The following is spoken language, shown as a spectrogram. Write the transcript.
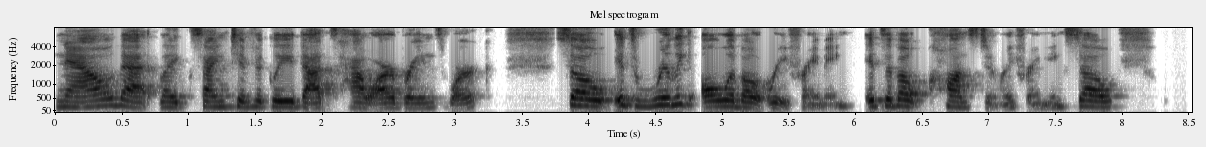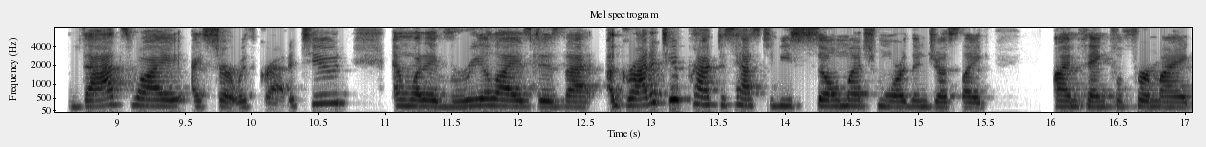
now that like scientifically that's how our brains work so it's really all about reframing it's about constant reframing so that's why I start with gratitude. And what I've realized is that a gratitude practice has to be so much more than just like, I'm thankful for my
